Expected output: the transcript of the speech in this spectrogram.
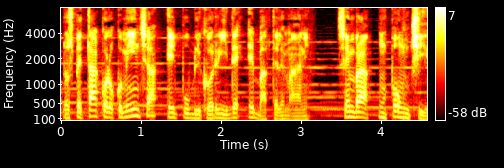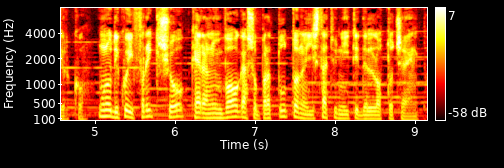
Lo spettacolo comincia e il pubblico ride e batte le mani. Sembra un po' un circo, uno di quei freak show che erano in voga soprattutto negli Stati Uniti dell'Ottocento.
